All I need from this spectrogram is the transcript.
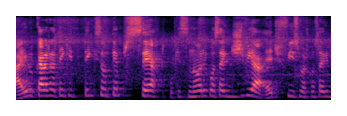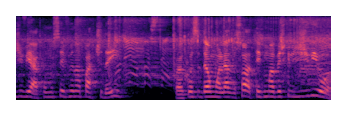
Aí o cara já tem que, tem que ser um tempo certo, porque senão ele consegue desviar. É difícil, mas consegue desviar. Como você viu na partida aí, quando você der uma olhada só, teve uma vez que ele desviou.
